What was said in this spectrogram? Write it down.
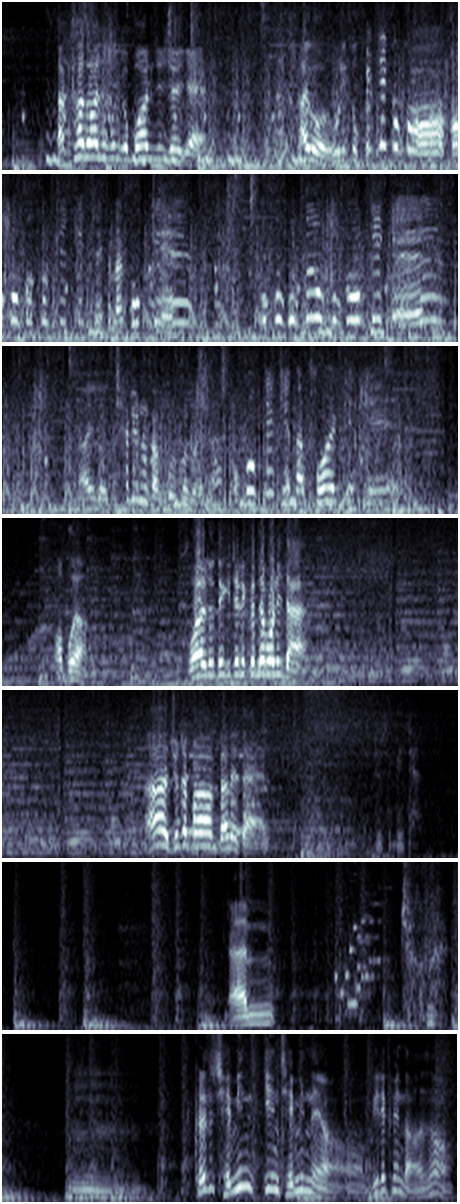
낙타도 아니고 이거 뭐 하는 짓이야 이게 아이고 우리 또 꽤- 꼬꼬꼬 꼬 꼬꼬꼬 깨깨깨 나 꼬깨 꼬꼬꼬꼬 깨깨 아 이거 차륜을 갖고 올 걸 그랬나? 꼬꼬 깨깨 나 부활 깨깨 어 뭐야? 부활도 되기 전에 끝내버린다 아 조잡한 변했다 좋습니다. 음, 저거, 음, 그래도 재밌긴 재밌네요. 어, 미래편 나와서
